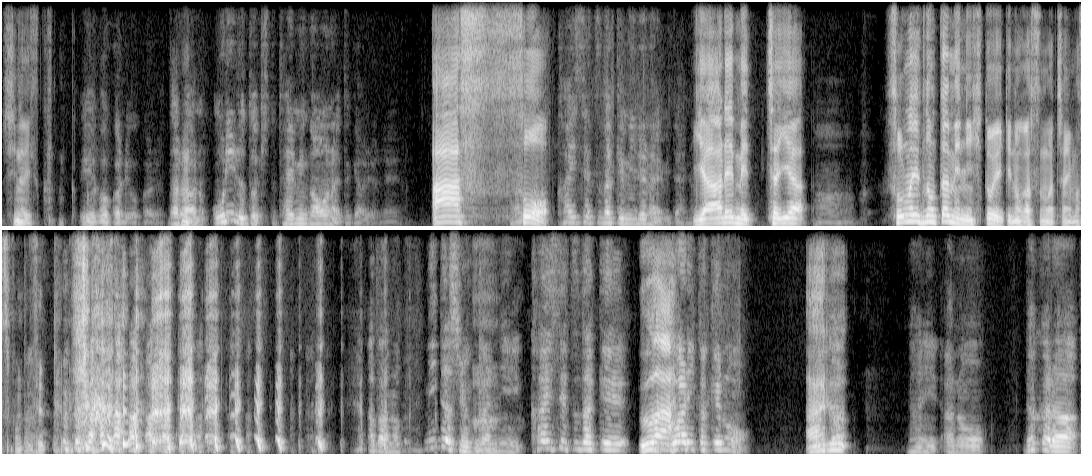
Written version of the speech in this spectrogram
しないですか？なんか。いやわかるよわかる。だから、あの降りる時とタイミング合わない時あるよね。あーそう。解説だけ見れないみたいな。いやあれめっちゃ嫌。あそれのために一駅逃すのはちゃいますもんね絶対。ー あとあの、見た瞬間に解説だけうわ。終わりかけの、ある。何あの、だから、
